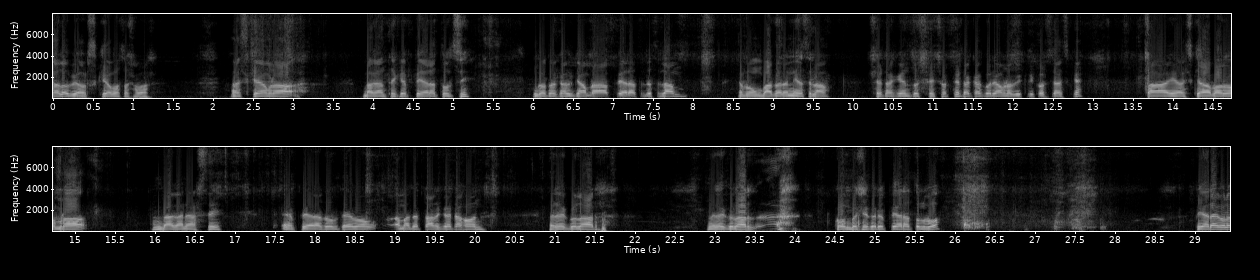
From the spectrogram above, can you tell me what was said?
হ্যালো বিয়ার্স কি অবস্থা সবার? আজকে আমরা বাগান থেকে পেয়ারা তুলছি। গতকালকে আমরা পেয়ারা তুলেছিলাম এবং বাজারে নিয়েছিলাম। সেটা কিন্তু ছেষট্টি টাকা করে আমরা বিক্রি করছি আজকে। তাই আজকে আবারও আমরা বাগানে আসছি পেয়ারা তুলতে এবং আমাদের টার্গেট এখন রেগুলার রেগুলার কম বেশি করে পেয়ারা তুলবো। পেয়ারাগুলো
